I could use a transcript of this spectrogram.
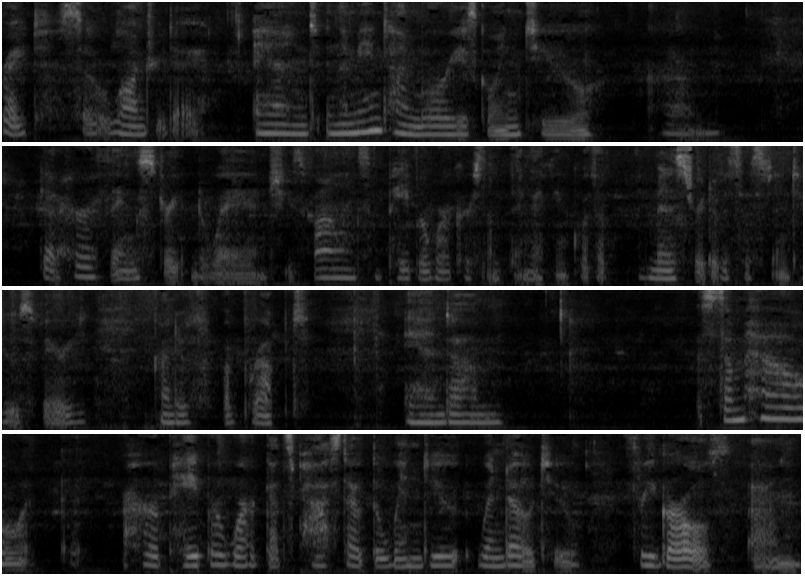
Right, so laundry day. And in the meantime, Rory is going to um, get her things straightened away, and she's filing some paperwork or something, I think, with an administrative assistant who's very kind of abrupt. And um, somehow her paperwork gets passed out the window, window to three girls um,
